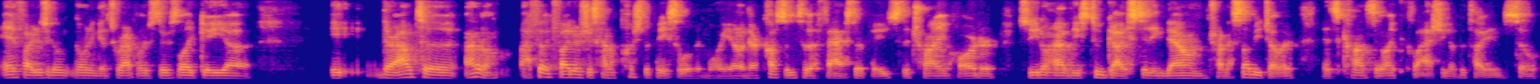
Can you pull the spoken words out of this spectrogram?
and fighters going, against grapplers, there's like a uh, it, they're out to I don't know. I feel like fighters just kind of push the pace a little bit more. You know, they're accustomed to the faster pace, the trying harder. So you don't have these two guys sitting down trying to sub each other. It's constant like clashing of the titans. So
